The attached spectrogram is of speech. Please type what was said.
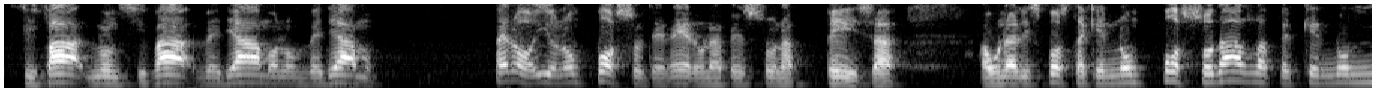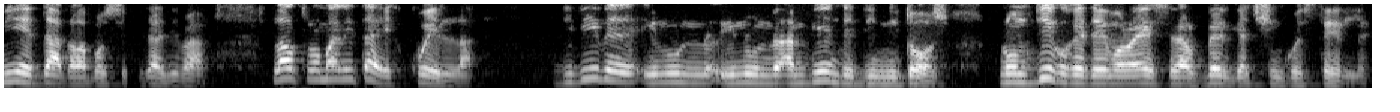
si fa, non si fa, vediamo, non vediamo. Però io non posso tenere una persona appesa a una risposta che non posso darla perché non mi è data la possibilità di farlo. L'altra umanità è quella di vivere in un, in un ambiente dignitoso. Non dico che devono essere alberghi a 5 stelle,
